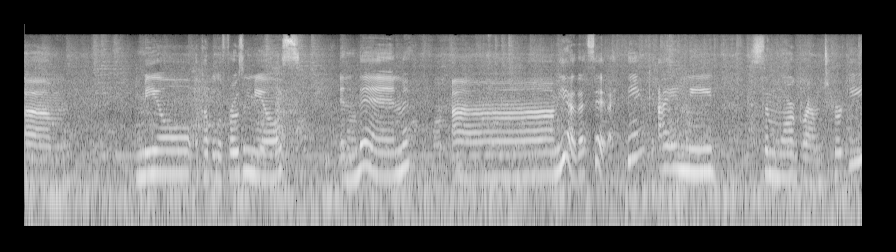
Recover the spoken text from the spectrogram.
um, meal, a couple of frozen meals, and then um, yeah, that's it. I think I need some more ground turkey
